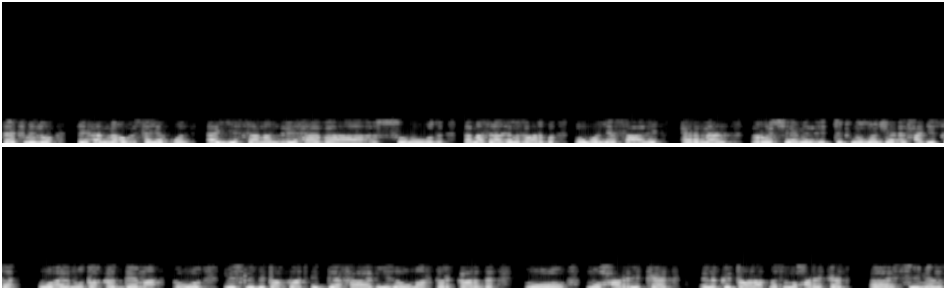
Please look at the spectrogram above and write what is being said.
تكمن في أنه سيكون أي ثمن لهذا الصمود. فمثلا الغرب هو يسعى لحرمان روسيا من التكنولوجيا الحديثة والمتقدمة. مثل بطاقات الدفع فيزا وماستر كارد ومحركات القطارات مثل محركات آه، سيمنز.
